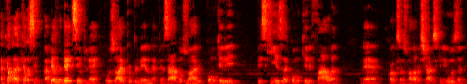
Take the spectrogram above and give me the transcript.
Aquela, aquela, a mesma ideia de sempre, né? O usuário por primeiro, né? Pensar no usuário, como que ele pesquisa, como que ele fala, né? Quais são as palavras-chave que ele usa.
